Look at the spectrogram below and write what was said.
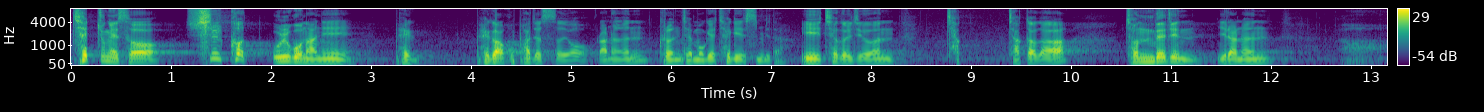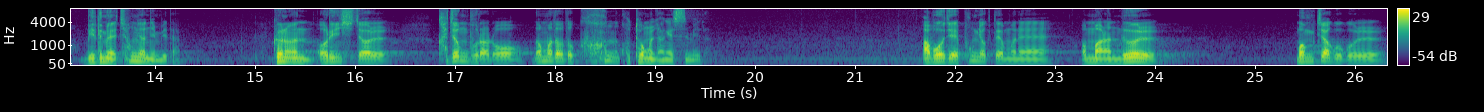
책 중에서 실컷 울고 나니 배, 배가 고파졌어요 라는 그런 제목의 책이 있습니다. 이 책을 지은 작, 작가가 전대진이라는 어, 믿음의 청년입니다. 그는 어린 시절 가정 불화로 너무나도 큰 고통을 당했습니다. 아버지의 폭력 때문에 엄마는 늘 멍자국을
